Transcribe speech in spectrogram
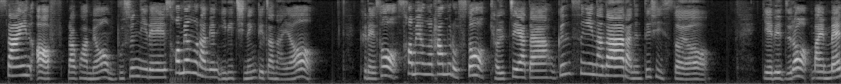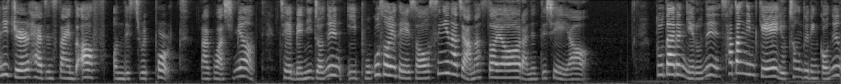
sign off 라고 하면 무슨 일에 서명을 하면 일이 진행되잖아요. 그래서 서명을 함으로써 결제하다 혹은 승인하다 라는 뜻이 있어요. 예를 들어, My manager hasn't signed off on this report 라고 하시면 제 매니저는 이 보고서에 대해서 승인하지 않았어요 라는 뜻이에요. 또 다른 예로는 사장님께 요청드린 건은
